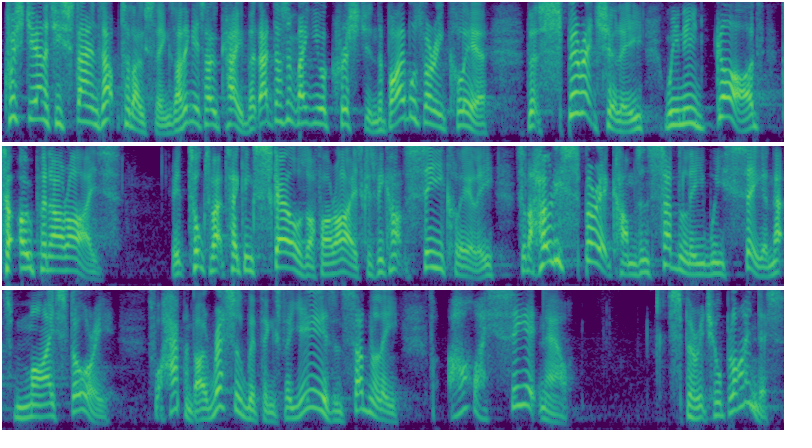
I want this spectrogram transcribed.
Christianity stands up to those things. I think it's okay, but that doesn't make you a Christian. The Bible's very clear that spiritually we need God to open our eyes. It talks about taking scales off our eyes because we can't see clearly. So the Holy Spirit comes and suddenly we see, and that's my story. That's what happened. I wrestled with things for years and suddenly, oh, I see it now. Spiritual blindness.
